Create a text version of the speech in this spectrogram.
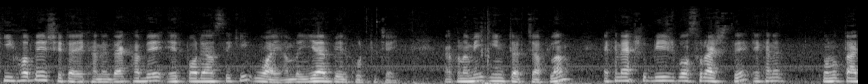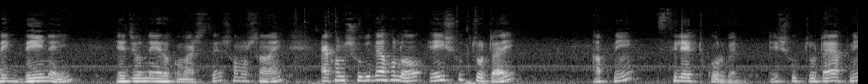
কি হবে সেটা এখানে দেখাবে, এরপরে আছে কি ওয়াই আমরা ইয়ার বের করতে চাই। এখন আমি ইন্টার চাপলাম। এখানে একশো বিশ বছর আসছে, এখানে কোনো তারিখ দেই নেই এই জন্য এরকম আসছে, সমস্যা নাই। এখন সুবিধা হলো এই সূত্রটাই আপনি সিলেক্ট করবেন। এই সূত্রটাই আপনি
